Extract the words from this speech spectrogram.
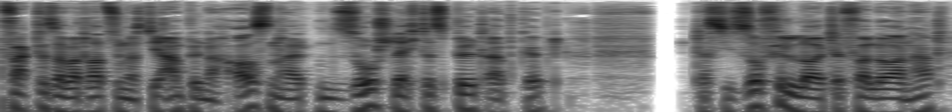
Fakt ist aber trotzdem, dass die Ampel nach außen halt ein so schlechtes Bild abgibt, dass sie so viele Leute verloren hat.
